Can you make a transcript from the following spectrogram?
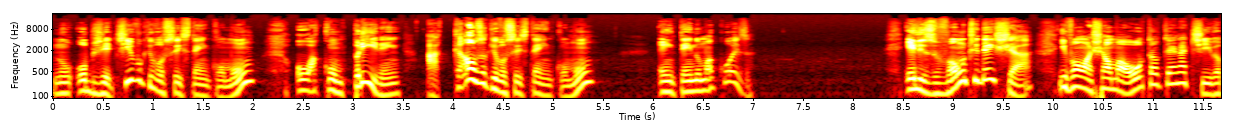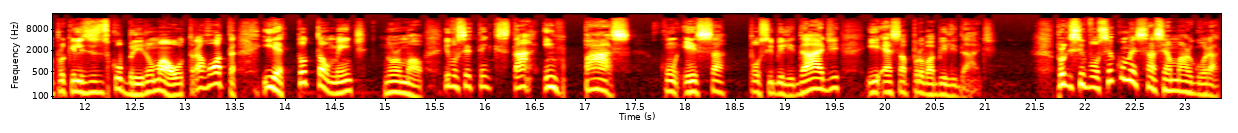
no objetivo que vocês têm em comum ou a cumprirem a causa que vocês têm em comum, entenda uma coisa. Eles vão te deixar e vão achar uma outra alternativa porque eles descobriram uma outra rota. E é totalmente normal. E você tem que estar em paz com essa possibilidade e essa probabilidade. Porque se você começar a se amargurar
